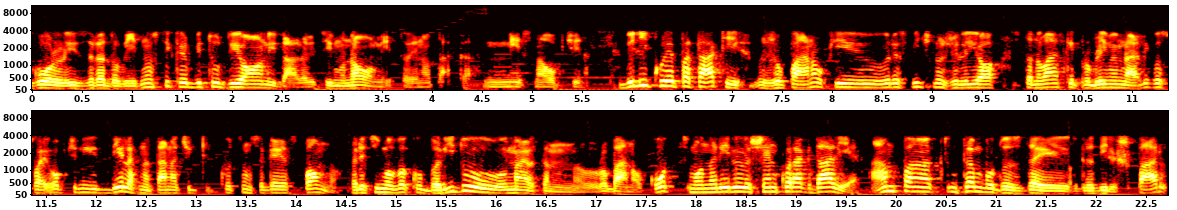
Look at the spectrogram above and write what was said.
zgolj iz radovednosti, ker bi tudi oni dali, recimo, novo mesto, eno taka mestna občina. Veliko je pa takih županov, ki resnično želijo stanovanske probleme mladih v svoji občini delati na ta način, kot sem se ga jaz spomnil. Recimo v Kubaridu imajo tam Robanov kot, smo naredili še en korak dalje. Ampak tam bodo zdaj zgradili špar,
